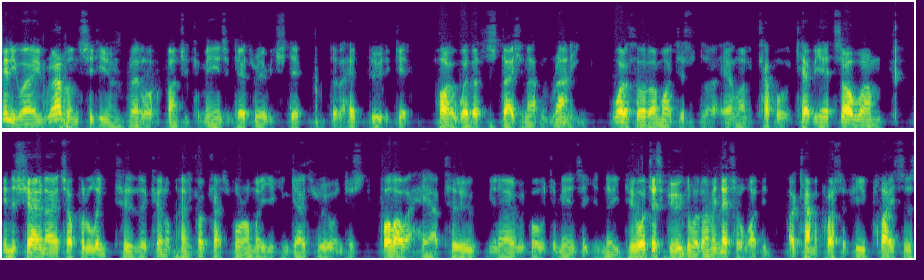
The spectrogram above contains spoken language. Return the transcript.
Anyway, rather than sit here and rattle off a bunch of commands and go through every step that I had to do to get Pi Weather Station up and running, what I thought I might just uh, outline a couple of caveats. I'll um, in the show notes I'll put a link to the Kernel Panic Podcast forum where you can go through and just follow a how-to, you know, with all the commands that you need to, or just Google it. I mean, that's all I did. I come across a few places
